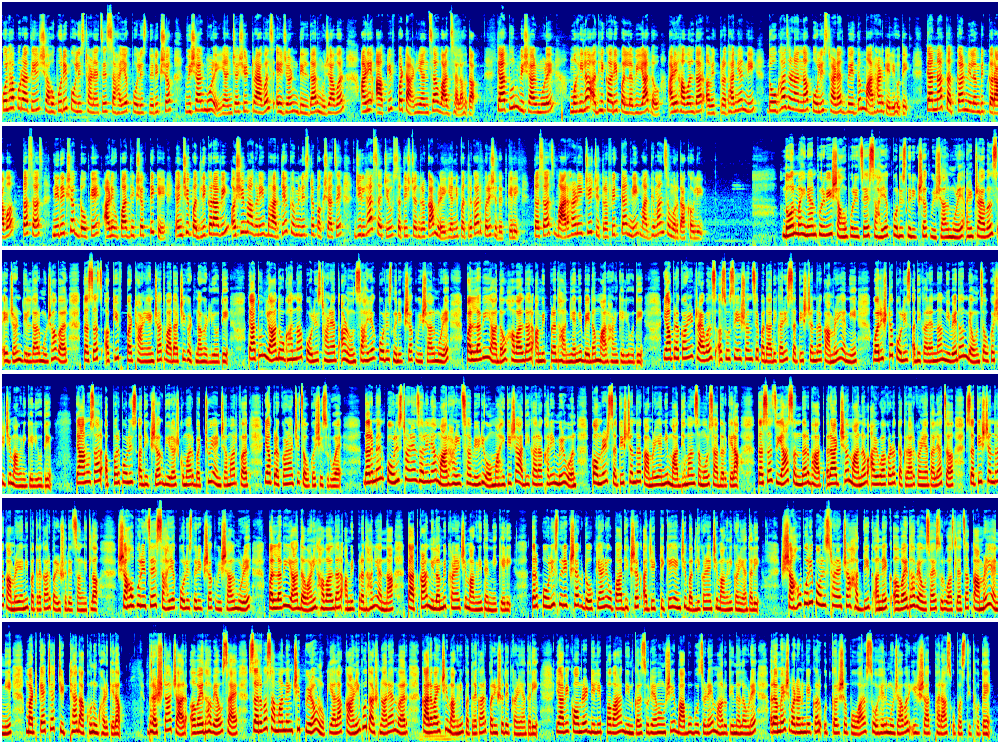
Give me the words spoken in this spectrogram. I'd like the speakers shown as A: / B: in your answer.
A: कोल्हापुरातील शाहूपुरी पोलीस ठाण्याचे सहाय्यक पोलीस निरीक्षक विशाल मुळे यांच्याशी ट्रॅव्हल्स एजंट दिलदार मुजावर आणि आकिफ पठाण यांचा वाद झाला होता. त्यातून विशाल मुळे महिला अधिकारी पल्लवी यादव आणि हवालदार अमित प्रधान यांनी दोघा जणांना पोलीस ठाण्यात बेदम मारहाण केली होती. त्यांना तत्काळ निलंबित करावं तसंच निरीक्षक डोके आणि उपाधीक्षक टिके यांची बदली करावी अशी मागणी भारतीय कम्युनिस्ट पक्षाचे जिल्हा सचिव सतीशचंद्र कांबळे यांनी पत्रकार परिषदेत केली. तसंच मारहाणीची चित्रफित त्यांनी माध्यमांसमोर दाखवली.
B: दोन महिन्यांपूर्वी शाहूपुरीचे सहाय्यक पोलीस निरीक्षक विशाल मुळे आणि ट्रॅव्हल्स एजंट दिलदार मुझावर तसंच अकीफ पठाण यांच्यात वादाची घटना घडली होती. त्यातून या दोघांना पोलीस ठाण्यात आणून सहाय्यक पोलीस निरीक्षक विशाल मुळे पल्लवी यादव हवालदार अमित प्रधान यांनी बेदम मारहाण केली होती. या प्रकरणी ट्रॅव्हल्स असोसिएशनचे पदाधिकारी सतीशचंद्र कांबळे यांनी वरिष्ठ पोलीस अधिकाऱ्यांना निवेदन देऊन चौकशीची मागणी केली होती. त्यानुसार अप्पर पोलीस अधीक्षक धीरज कुमार बच्चू यांच्यामार्फत या प्रकरणाची चौकशी सुरू आहे. दरम्यान पोलीस ठाण्यात झालेल्या मारहाणीचा व्हिडिओ माहितीच्या अधिकाराखाली मिळवून कॉम्रेड सतीशचंद्र कांबळे यांनी माध्यमांसमोर सादर केला. तसंच या संदर्भात राज्य मानव आयोगाकडे तक्रार करण्यात आल्याचं सतीशचंद्र कांबळे यांनी पत्रकार परिषदेत सांगितलं. शाहूपुरीचे सहाय्यक पोलीस निरीक्षक विशाल मुळे पल्लवी यादव आणि हवालदार अमित प्रधान यांना तात्काळ निलंबित करण्याची मागणी त्यांनी केली. तर पोलीस निरीक्षक डोके आणि उपाधीक्षक अजित टिके यांची बदली करण्याची मागणी करण्यात आली. शाहूपुरी पोलीस ठाण्याच्या हद्दीत अनेक अवैध व्यवसाय सुरू असल्याचं कांबळे यांनी मटक्याच्या चिठ्ठ्या दाखवून उघड केलं. भ्रष्टाचार अवैध व्यवसाय सर्वसामान्यांची पिळवणूक याला कारणीभूत असणाऱ्यांवर कारवाईची मागणी पत्रकार परिषदेत करण्यात आली. यावेळी कॉम्रेड दिलीप पवार दिनकर सूर्यवंशी बाबू बुचडे मारुती नलवडे रमेश वडणगेकर उत्कर्ष पोवार सोहेल मुजावर इर्शाद फरास उपस्थित होते.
